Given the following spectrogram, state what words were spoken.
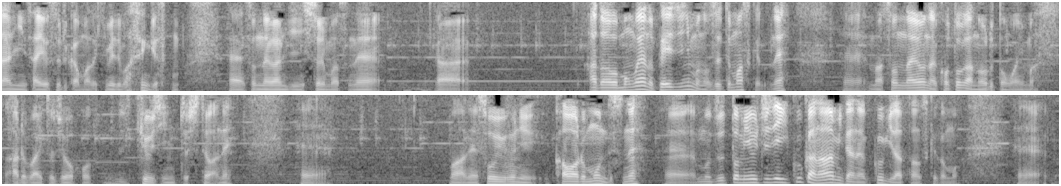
何人採用するかまだ決めてませんけども、えーそんな感じにしておりますね。はい。あと、桃屋のページにも載せてますけどね。えーまあ、そんなようなことが載ると思います。アルバイト情報、求人としてはね。えーまあね、そういうふうに変わるもんですね。えーもうずっと身内で行くかな、みたいな空気だったんですけども、えー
